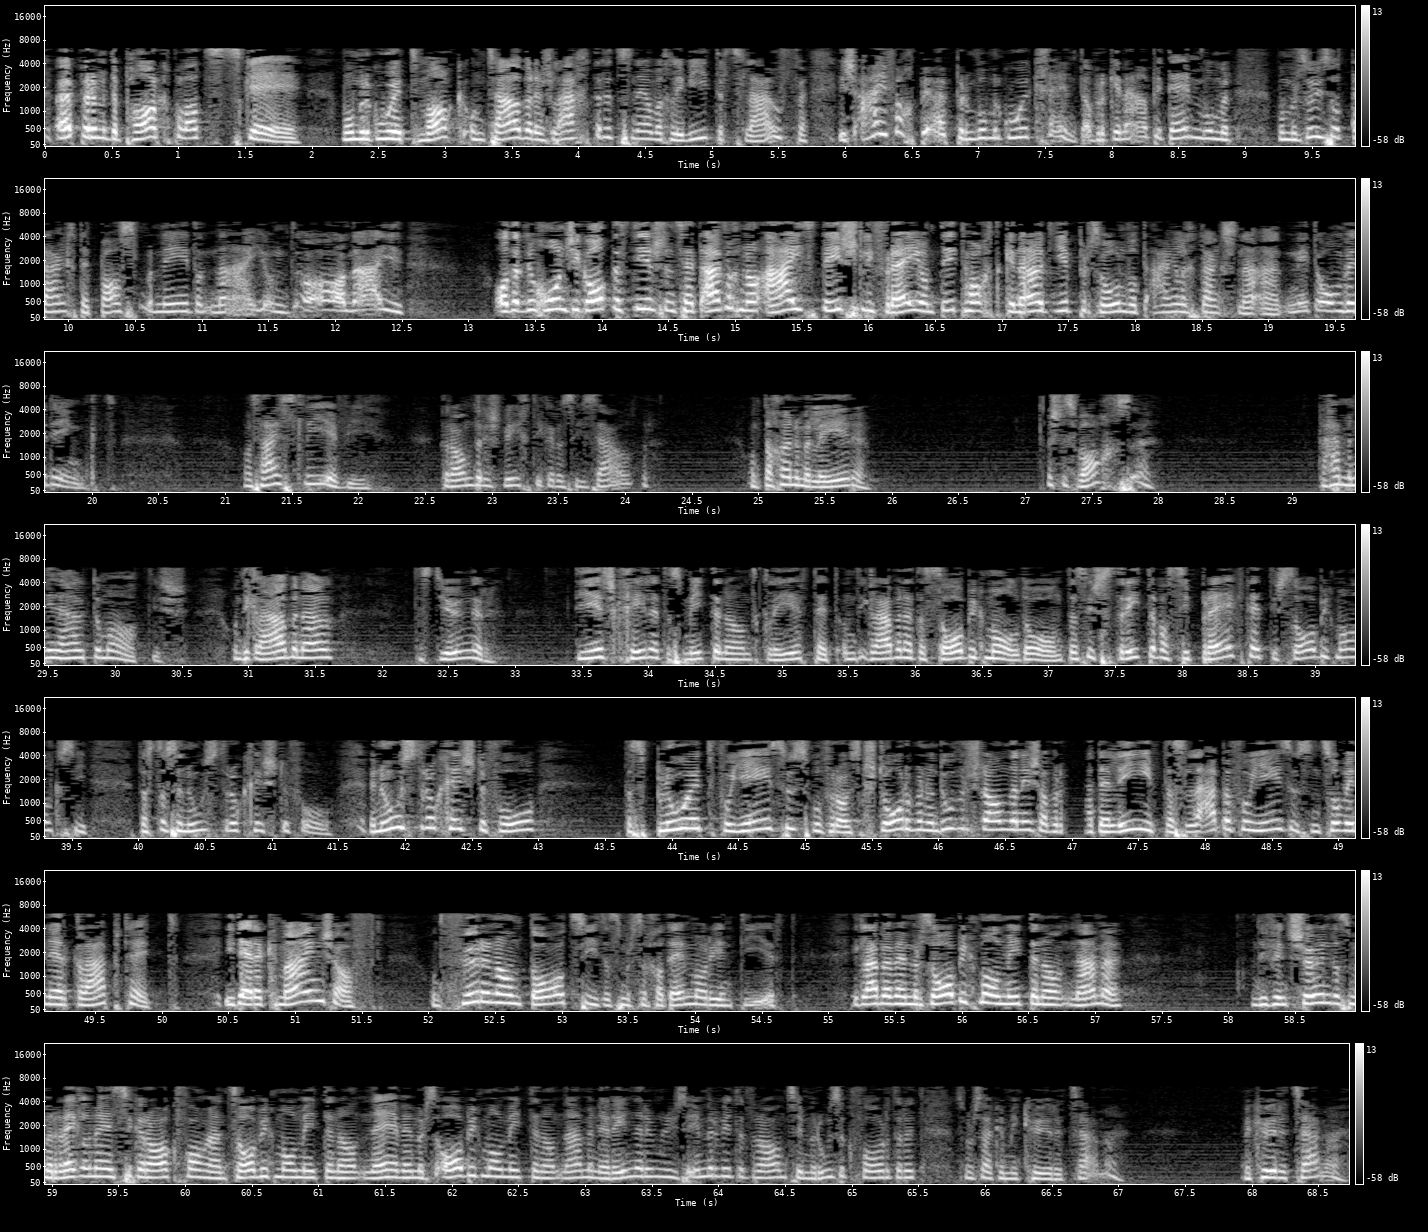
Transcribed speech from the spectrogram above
Jemandem den Parkplatz zu geben, wo man gut mag, und selber einen schlechteren zu nehmen, um ein bisschen weiter zu laufen, ist einfach bei jemandem, wo man gut kennt. Aber genau bei dem, wo man, wo man sowieso denkt, der passt mir nicht, und nein, und oh nein. Oder du kommst in Gottesdienst und es hat einfach noch ein Tischchen frei, und dort hockt genau die Person, wo du eigentlich denkst, nein, nicht unbedingt. Was heisst Liebe? Der andere ist wichtiger als ich selber. Und da können wir lernen. Das ist das Wachsen. Das haben wir nicht automatisch. Und ich glaube auch, dass die Jünger, die erste Kirche das miteinander gelehrt hat. Und ich glaube auch, das Abendmahl da, und das ist das Dritte, was sie prägt hat, ist das Abendmahl gewesen, dass das ein Ausdruck ist davon. Ein Ausdruck ist davon, das Blut von Jesus, wo für uns gestorben und auferstanden ist, aber der Liebe, das Leben von Jesus und so, wie er gelebt hat, in dieser Gemeinschaft und füreinander da zu sein, dass man sich an dem orientiert. Ich glaube, wenn wir das Abendmahl miteinander nehmen, und ich finde es schön, dass wir regelmäßiger angefangen haben, das Abendmahl miteinander nehmen. Wenn wir das Abendmahl miteinander nehmen, erinnern wir uns immer wieder daran, sind wir herausgefordert, dass wir sagen, wir gehören zusammen. Wir gehören zusammen.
